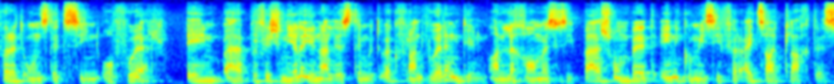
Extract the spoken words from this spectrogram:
voordat ons dit sien of hoor. En uh, professionele joernaliste moet ook verantwoording doen aan liggame soos die Persombud en die Kommissie vir Uitsaai Klagtes.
